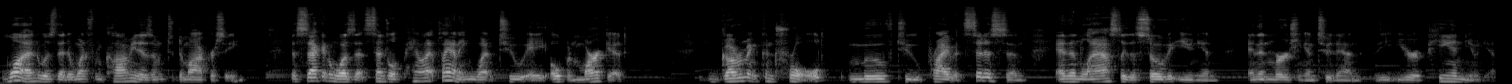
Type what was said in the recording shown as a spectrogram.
One was that it went from communism to democracy. The second was that central planning went to a open market. Government controlled moved to private citizen, and then lastly the Soviet Union, and then merging into then the European Union.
